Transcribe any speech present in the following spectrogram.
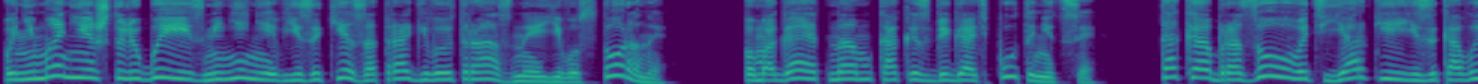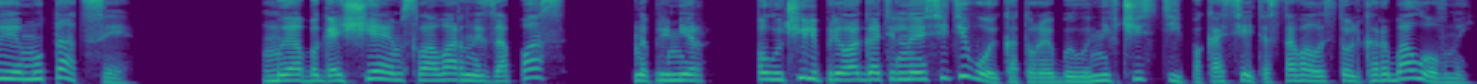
Понимание, что любые изменения в языке затрагивают разные его стороны, помогает нам как избегать путаницы, так и образовывать яркие языковые мутации. Мы обогащаем словарный запас, например, получили прилагательное сетевой, которое было не в части, пока сеть оставалась только рыболовной,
